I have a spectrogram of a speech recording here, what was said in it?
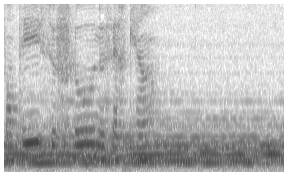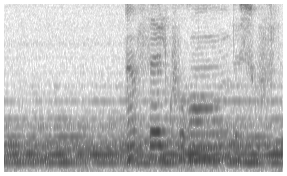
Sentez ce flot ne faire qu'un. Un seul courant de souffle.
